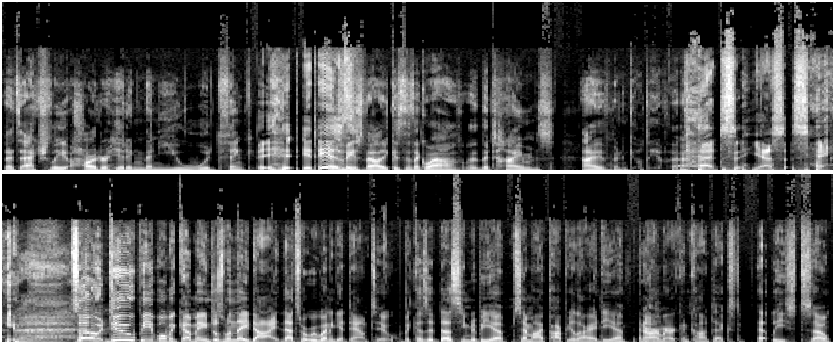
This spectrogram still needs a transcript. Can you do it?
That's actually harder hitting than you would think. It, it At face value, because it's like, wow, the times I've been guilty of that. That's, yes, same. so, do people become angels when they die? That's what we want to get down to because it does seem to be a semi popular idea in our American context, at least. So,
